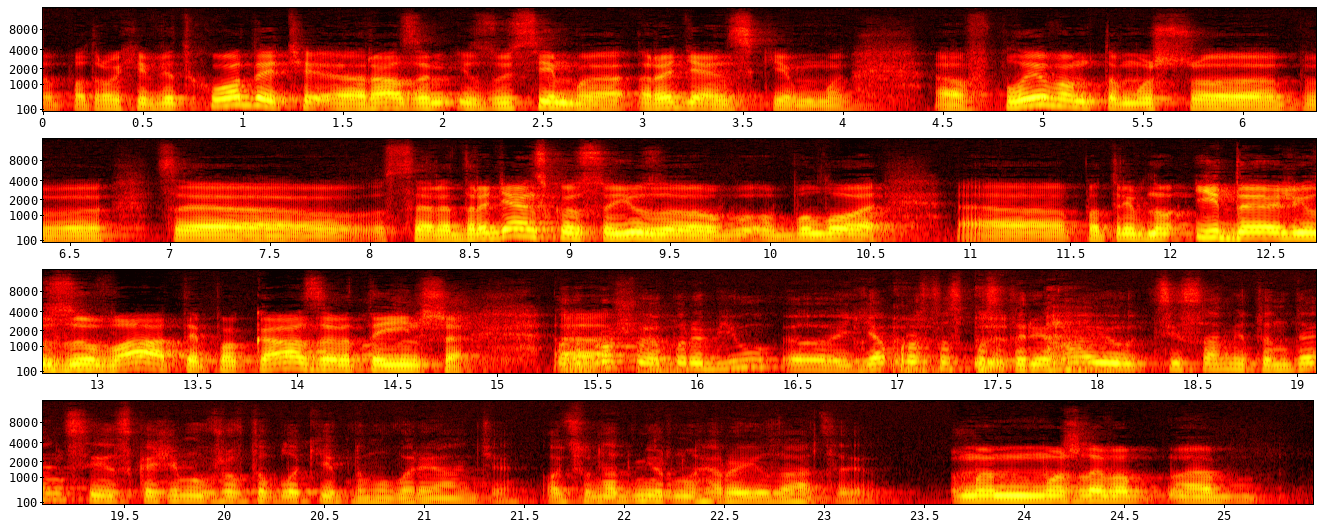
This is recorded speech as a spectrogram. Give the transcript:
е, потрохи відходить е, разом із усім радянським впливом, тому що це серед Радянського Союзу було потрібно ідеалізувати, показувати інше. Перепрошую, я переб'ю. Я просто спостерігаю ці самі тенденції, скажімо, в жовто-блакитному варіанті, оцю надмірну героїзацію. Ми, можливо,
